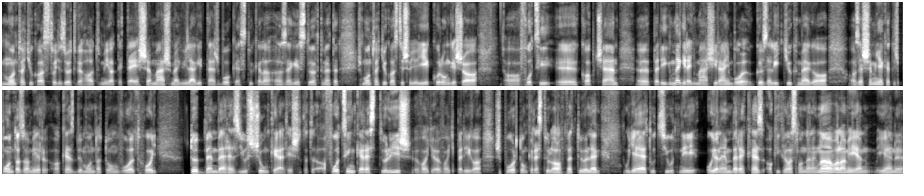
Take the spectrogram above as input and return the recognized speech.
Mondhatjuk azt, hogy az 56 miatt egy teljesen más megvilágításból kezdtük el az egész történetet, és mondhatjuk azt is, hogy a jégkorong és a, a foci kapcsán pedig megint egy más irányból közelítjük meg a, az eseményeket, és pont az, amire a kezdő mondatom volt, hogy több emberhez jussunk el. És a focin keresztül is, vagy, vagy pedig a sporton keresztül alapvetőleg, ugye el tudsz jutni olyan emberekhez, akikre azt mondanánk, na, valami ilyen, ilyen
